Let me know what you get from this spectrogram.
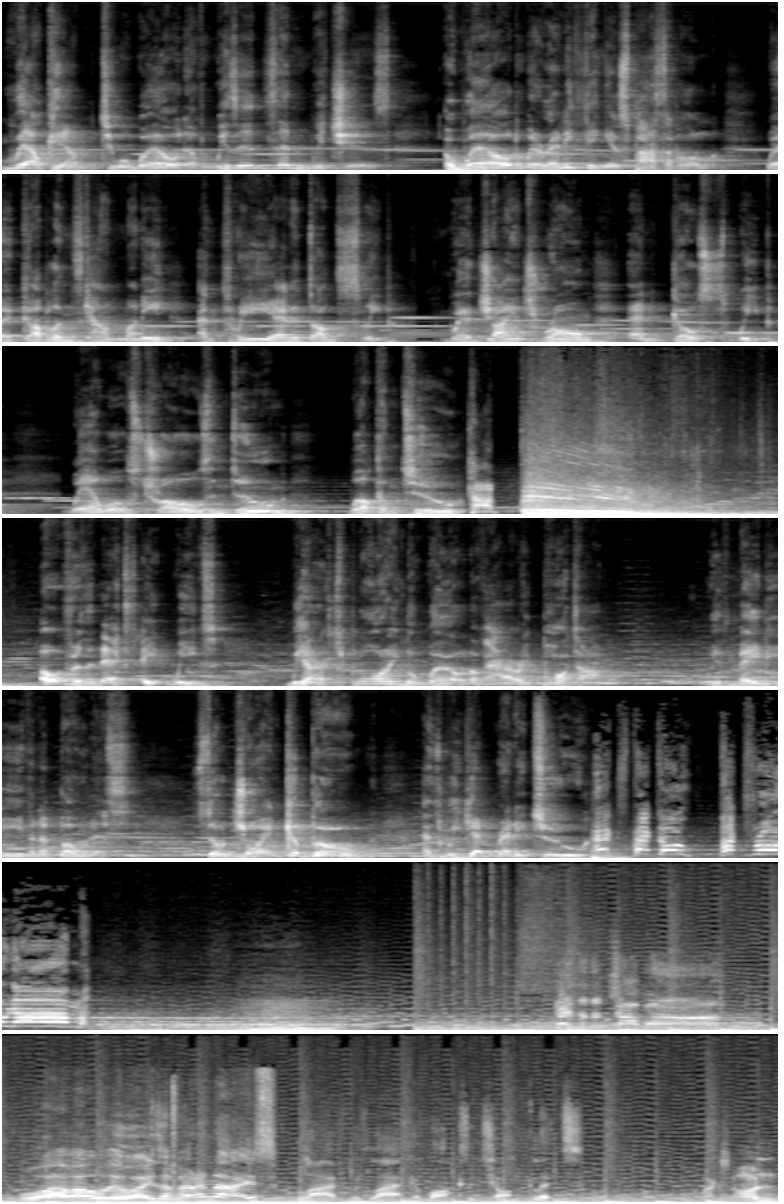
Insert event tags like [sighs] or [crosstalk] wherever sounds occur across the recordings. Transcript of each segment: Welcome to a world of wizards and witches. A world where anything is possible. Where goblins count money and three headed dogs sleep. Where giants roam and ghosts weep. Werewolves, trolls, and doom. Welcome to. Over the next eight weeks, we are exploring the world of Harry Potter with maybe even a bonus. So join Kaboom as we get ready to Expecto Patronum! Get to the chopper! Wow, wow, it's a very nice. Life was like a box of chocolates. Wax on,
